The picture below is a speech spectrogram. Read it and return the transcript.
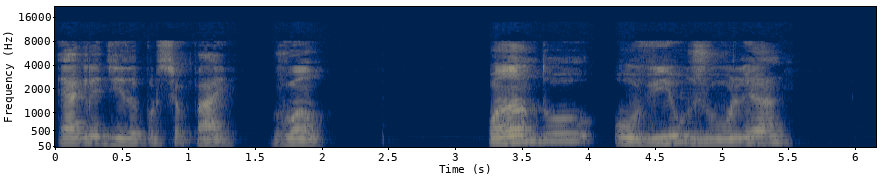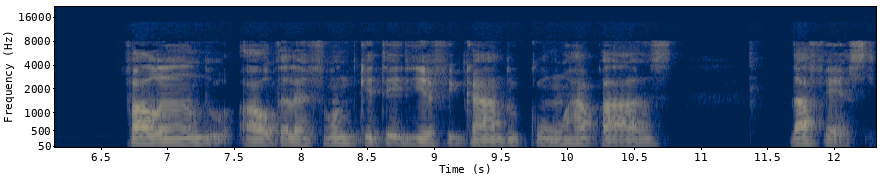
é agredida por seu pai, João. Quando ouviu Júlia falando ao telefone que teria ficado com um rapaz da festa.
